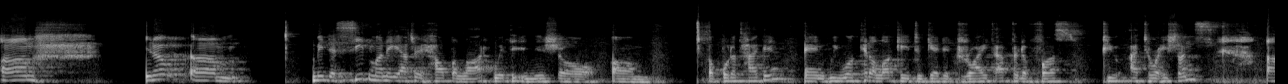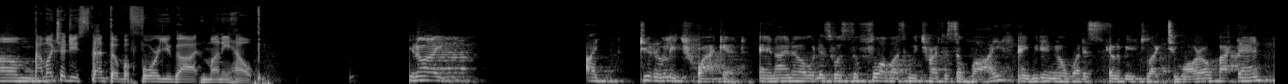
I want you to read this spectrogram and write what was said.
Um, you know, um, I mean, the seed money actually helped a lot with the initial um, uh, prototyping, and we were kind of lucky to get it right after the first few iterations. Um, How much had you spent though before you got money help? you know, I I didn't really track it, and I know this was the four of us. We tried to survive, and we didn't know what it's going to be like tomorrow back then.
